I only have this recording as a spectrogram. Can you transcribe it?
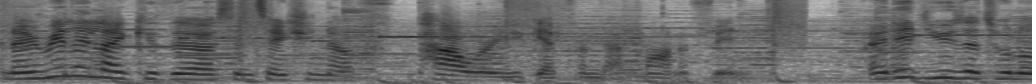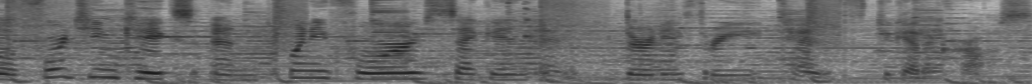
And I really like the sensation of power you get from that monofin. I did use a total of 14 kicks and 24 second and 33 tenths to get across.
